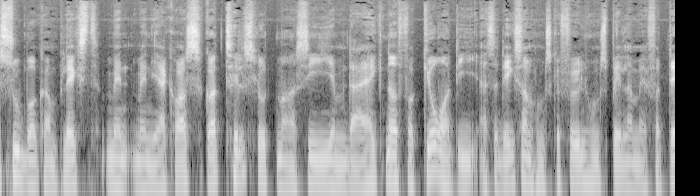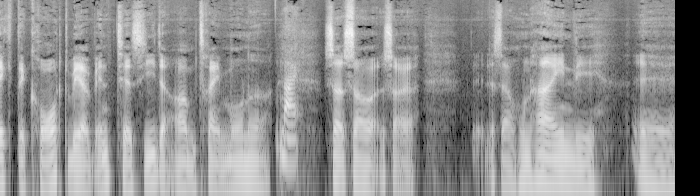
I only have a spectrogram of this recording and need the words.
super komplekst, men, men jeg kan også godt tilslutte mig at sige, jamen der er ikke noget forgjort i, altså det er ikke sådan, hun skal føle, hun spiller med fordækte kort ved at vente til at sige det om tre måneder. Nej. Så, så, så altså, hun har egentlig øh,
